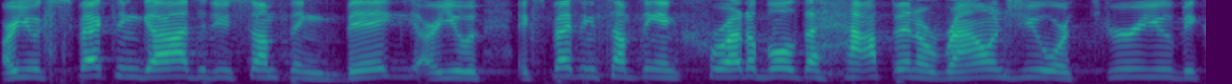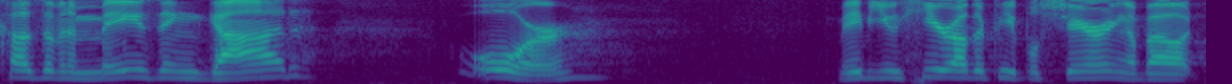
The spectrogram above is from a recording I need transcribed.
Are you expecting God to do something big? Are you expecting something incredible to happen around you or through you because of an amazing God? Or maybe you hear other people sharing about,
